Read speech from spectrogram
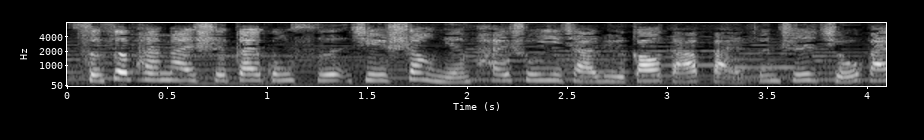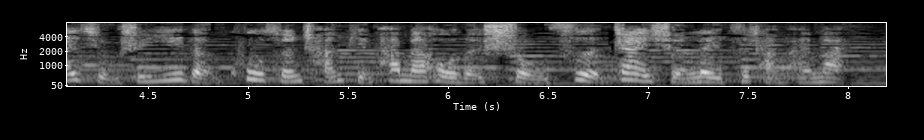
此次拍卖是该公司继上年拍出溢价率高达百分之九百九十一的库存产品拍卖后的首次债权类资产拍卖。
